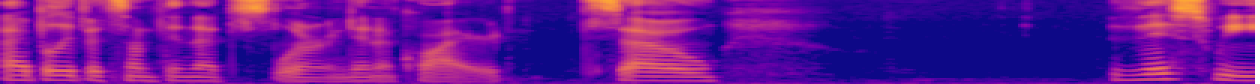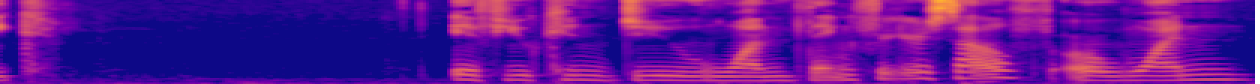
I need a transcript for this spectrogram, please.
I believe it's something that's learned and acquired. So, this week, if you can do one thing for yourself or one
